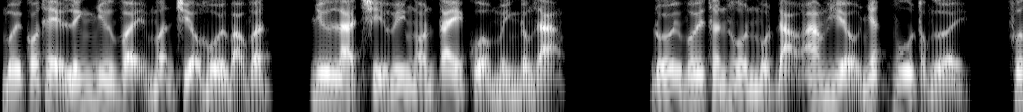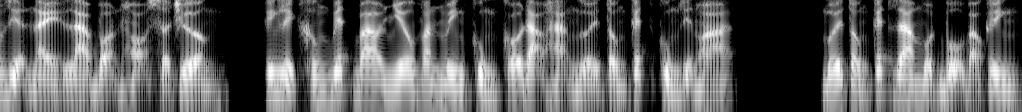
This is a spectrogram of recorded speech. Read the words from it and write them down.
mới có thể linh như vậy mẫn triệu hồi bảo vật, như là chỉ huy ngón tay của mình đồng dạng. Đối với thần hồn một đạo am hiểu nhất vu tộc người, phương diện này là bọn họ sở trường, kinh lịch không biết bao nhiêu văn minh cùng có đạo hạ người tổng kết cùng diễn hóa. Mới tổng kết ra một bộ bảo kinh,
